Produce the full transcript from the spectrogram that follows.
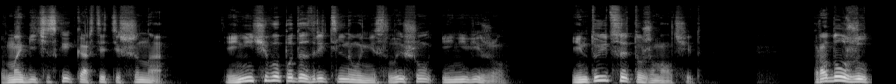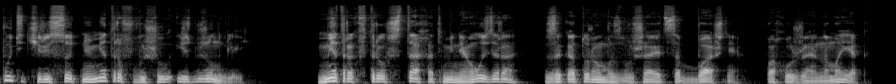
В магической карте тишина. И ничего подозрительного не слышу и не вижу. Интуиция тоже молчит. Продолжил путь и через сотню метров вышел из джунглей. Метрах в трехстах от меня озеро, за которым возвышается башня, похожая на маяк.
